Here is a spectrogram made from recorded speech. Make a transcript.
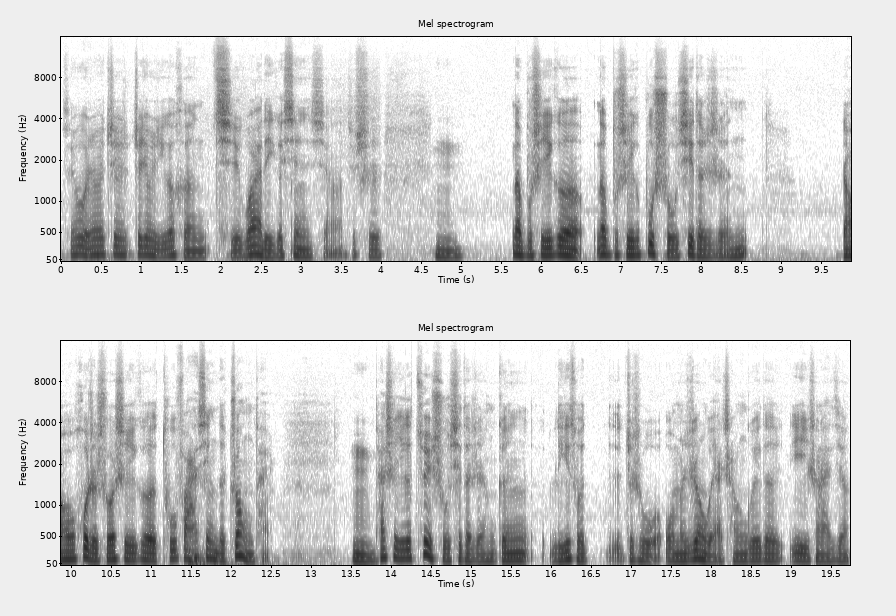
所以我认为这这就是一个很奇怪的一个现象，就是嗯那不是一个那不是一个不熟悉的人，然后或者说是一个突发性的状态，嗯他是一个最熟悉的人，跟理所呃就是我我们认为啊常规的意义上来讲，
